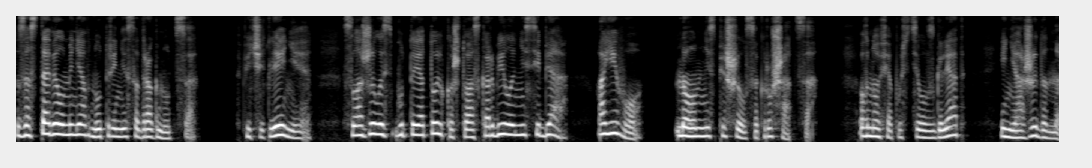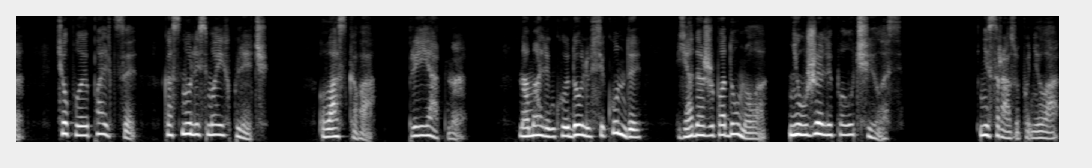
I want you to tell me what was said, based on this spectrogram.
заставил меня внутренне содрогнуться. Впечатление сложилось, будто я только что оскорбила не себя, а его. Но он не спешил сокрушаться. Вновь опустил взгляд, и неожиданно теплые пальцы коснулись моих плеч. Ласково, приятно. На маленькую долю секунды я даже подумала, неужели получилось? Не сразу поняла,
